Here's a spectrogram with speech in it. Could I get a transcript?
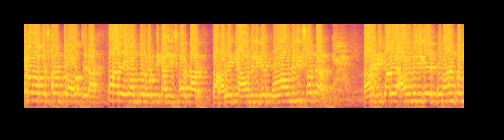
এখনও অপসারণ করা হচ্ছে না? তাহলে এই অন্তর্বর্তীকালীন সরকার, তাহলে কি আওয়ামী লীগের পুরো আওয়ামী লীগ সরকার? তাহলে কি তাহলে আওয়ামী লীগের প্রধানতম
